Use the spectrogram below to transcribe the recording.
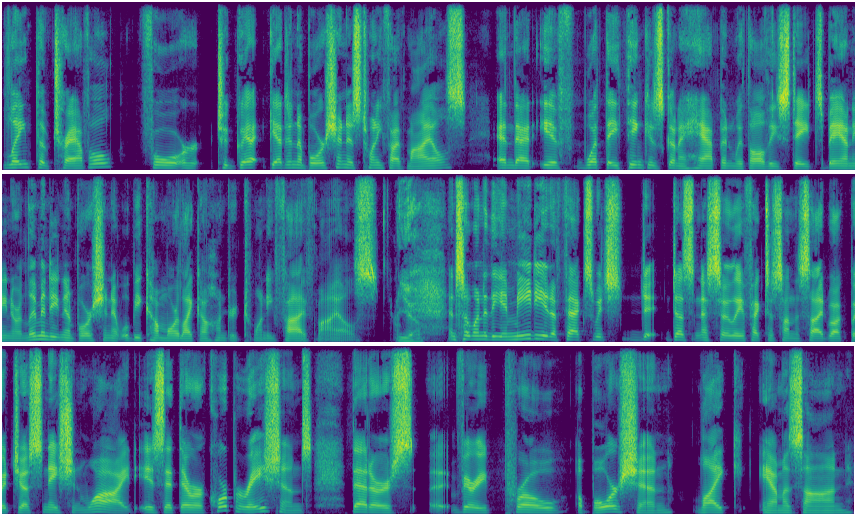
length of travel for to get get an abortion is 25 miles and that if what they think is going to happen with all these states banning or limiting abortion it will become more like 125 miles yeah, and so, one of the immediate effects, which d- doesn't necessarily affect us on the sidewalk, but just nationwide, is that there are corporations that are uh, very pro abortion, like Amazon.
